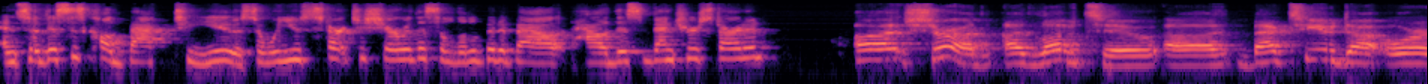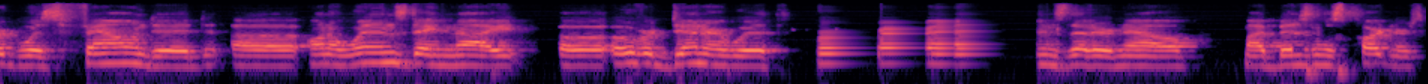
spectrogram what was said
And so this is called Back to You. So will you start to share with us a little bit about how this venture started? Uh, sure, I'd, I'd love to. Uh, BackToYou.org was founded uh, on a Wednesday night uh, over dinner with friends that are now my business partners.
